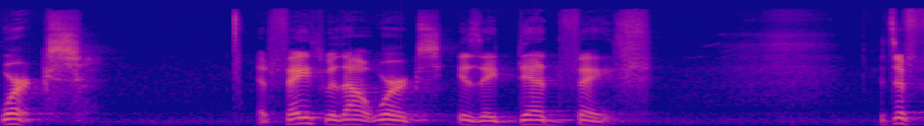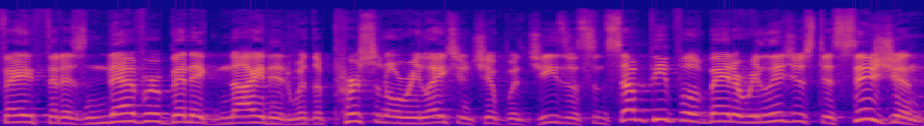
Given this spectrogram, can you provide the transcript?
works. And faith without works is a dead faith. It's a faith that has never been ignited with a personal relationship with Jesus. And some people have made a religious decision,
